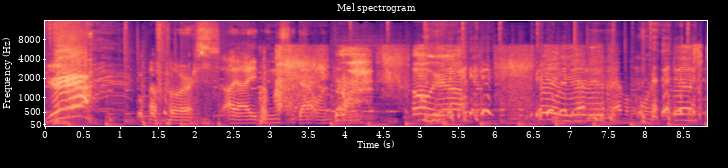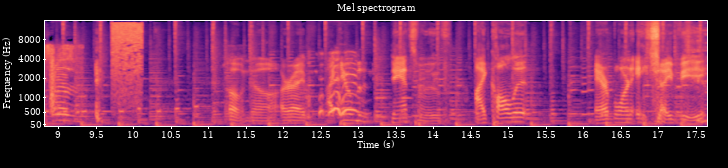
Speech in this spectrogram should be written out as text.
Yeah! Of course. I, I didn't see that one coming. Oh yeah. Oh yeah, You man. have a point. Yes, yes. Oh no. Alright. I came up with a new dance move. I call it Airborne HIV.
